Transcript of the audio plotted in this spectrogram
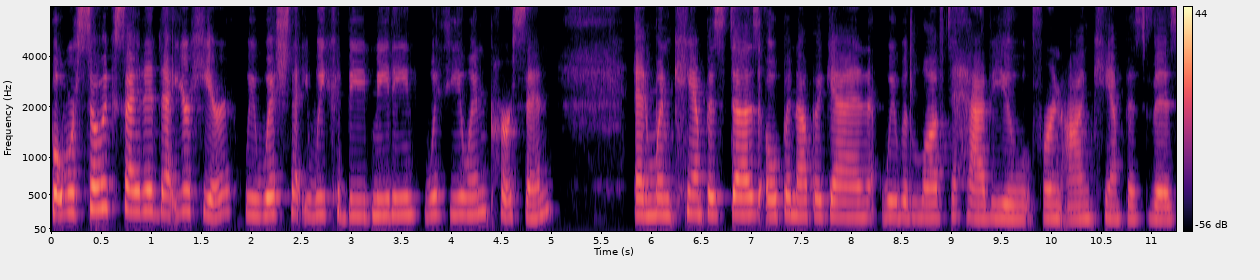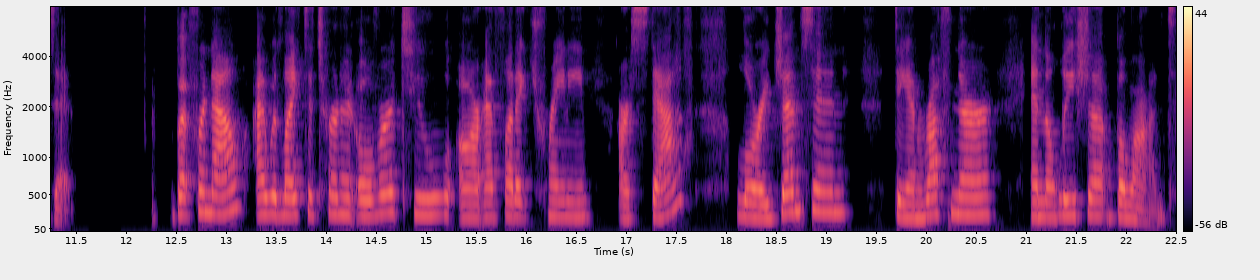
But we're so excited that you're here. We wish that we could be meeting with you in person. And when campus does open up again, we would love to have you for an on campus visit. But for now, I would like to turn it over to our athletic training, our staff, Laurie Jensen, Dan Ruffner, and Alicia Ballant.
